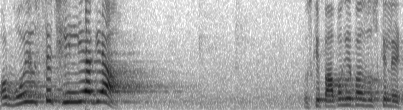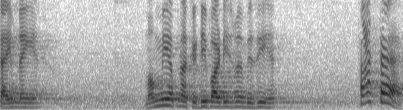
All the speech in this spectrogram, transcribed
और वही उससे छीन लिया गया। उसके पापा के पास उसके लिए टाइम नहीं है। मम्मी अपना किटी पार्टीज़ में बिज़ी है। फैक्ट है,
